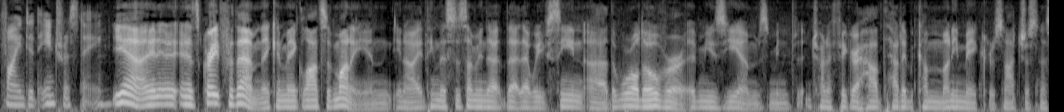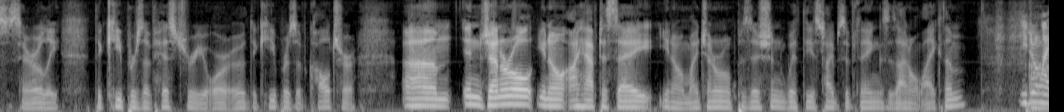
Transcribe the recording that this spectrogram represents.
find it interesting. Yeah, and, it, and it's great for them. They can make lots of money, and you know, I think this is something that that, that we've seen uh, the world over at museums. I mean, trying to figure out how how to become money makers, not just necessarily the keepers of history or, or the keepers of culture. Um, in general, you know, I have to say, you know, my general position with these types of things is I don't like them. You don't Um,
